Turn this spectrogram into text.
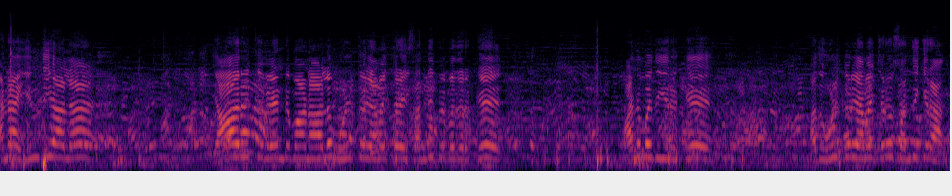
அண்ணா, அண்ணா யாருக்கு வேண்டுமானாலும் உள்துறை அமைச்சரை சந்திப்பதற்கு அனுமதி இருக்கு. அது உள்துறை அமைச்சரும் சந்திக்கிறாங்க.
